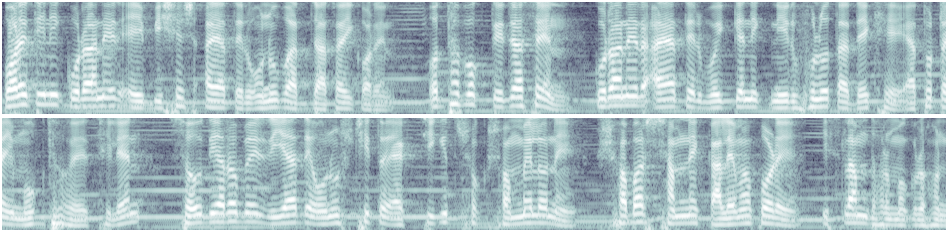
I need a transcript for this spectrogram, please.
পরে তিনি কোরআনের এই বিশেষ আয়াতের অনুবাদ যাচাই করেন। অধ্যাপক তেজা সেন কোরআনের আয়াতের বৈজ্ঞানিক নির্ভুলতা দেখে এতটাই মুগ্ধ হয়েছিলেন, সৌদি আরবের রিয়াদে অনুষ্ঠিত এক চিকিৎসক সম্মেলনে সবার সামনে কালেমা পড়ে ইসলাম ধর্ম গ্রহণ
